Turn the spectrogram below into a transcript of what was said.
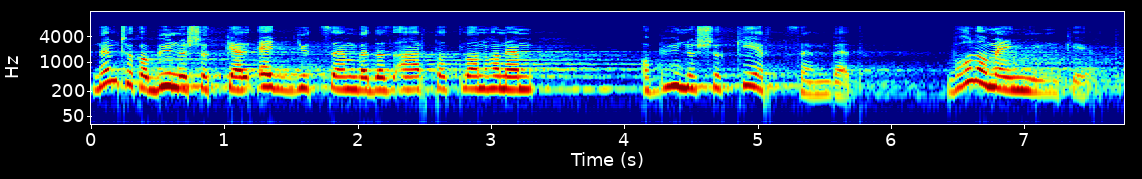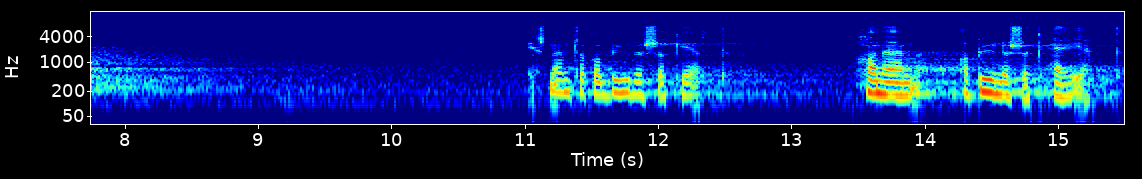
nem csak a bűnösökkel együtt szenved az ártatlan, hanem a bűnösökért szenved. Valamennyiünkért. És nem csak a bűnösökért, hanem a bűnösök helyett.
